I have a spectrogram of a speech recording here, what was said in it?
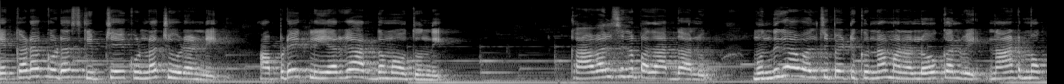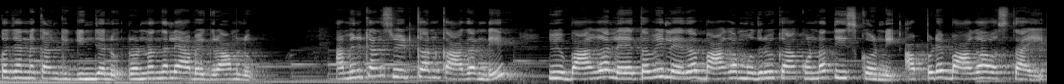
ఎక్కడా కూడా స్కిప్ చేయకుండా చూడండి. అప్పుడే క్లియర్గా అర్థమవుతుంది. కావలసిన పదార్థాలు. ముందుగా వలిచిపెట్టుకున్న మన లోకల్వి నాటు మొక్కజొన్న కంకి గింజలు రెండు వందల యాభై గ్రాములు. అమెరికన్ స్వీట్ కార్న్ కాదండి. ఇవి బాగా లేతవి లేదా బాగా ముదురు కాకుండా తీసుకోండి. అప్పుడే బాగా వస్తాయి.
